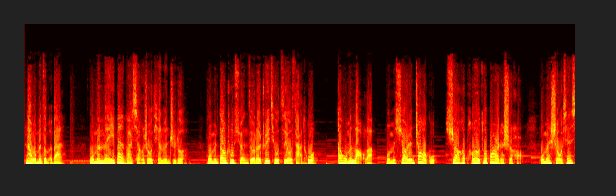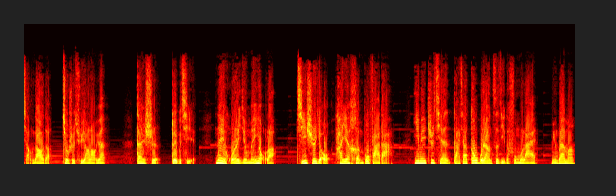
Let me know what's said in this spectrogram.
那我们怎么办？我们没办法享受天伦之乐。我们当初选择了追求自由洒脱。当我们老了，我们需要人照顾，需要和朋友作伴的时候，我们首先想到的就是去养老院。但是对不起，那会儿已经没有了。即使有，它也很不发达，因为之前大家都不让自己的父母来，明白吗？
